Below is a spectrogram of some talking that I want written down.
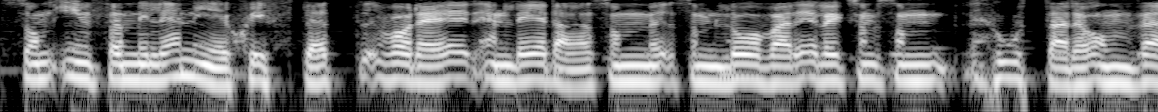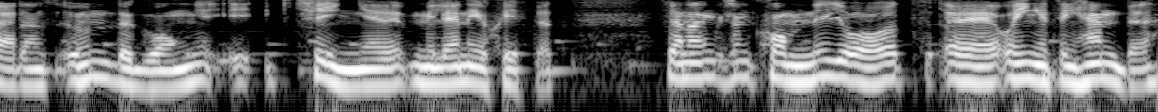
som inför millennieskiftet var det en ledare som, som, lovade, eller liksom som hotade om världens undergång kring eh, millennieskiftet. Sen liksom kom nyåret eh, och ingenting hände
